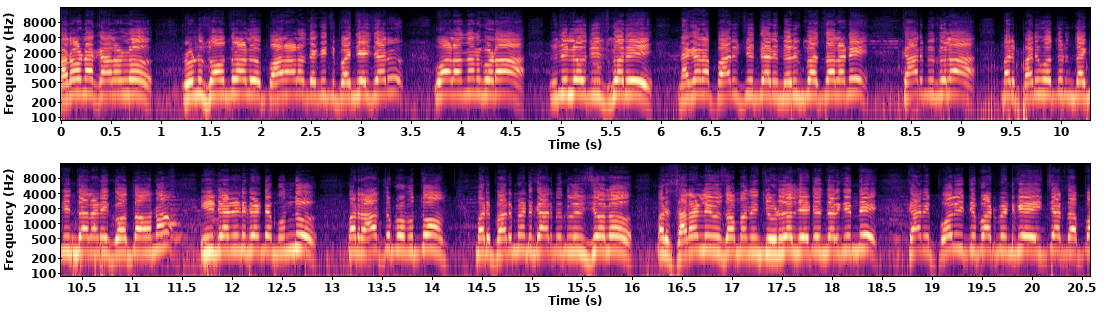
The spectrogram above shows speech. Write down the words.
కరోనా కాలంలో రెండు సంవత్సరాలు ప్రాణాలు తగ్గించి పనిచేశారు. వాళ్ళందరినీ కూడా విధుల్లోకి తీసుకొని నగర పారిశుద్ధ్యాన్ని మెరుగుపరచాలని కార్మికుల మరి పని ఒత్తిడిని తగ్గించాలని కోరుతా ఉన్నాం. వీటన్నిటికంటే ముందు మరి రాష్ట్ర ప్రభుత్వం మరి పర్మనెంట్ కార్మికుల విషయంలో మరి సరళ లీవ్ సంబంధించి విడుదల చేయడం జరిగింది. కానీ పోలీస్ డిపార్ట్మెంట్కే ఇచ్చారు తప్ప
